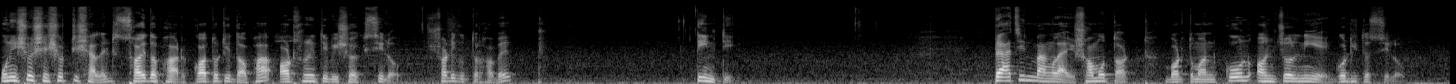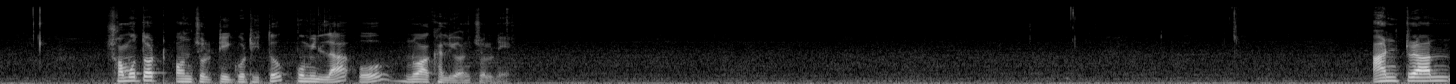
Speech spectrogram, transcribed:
উনিশশো ছেষট্টি সালের ছয় দফার কতটি দফা অর্থনীতি বিষয়ক ছিল? সঠিক উত্তর হবে তিনটি। প্রাচীন বাংলায় সমতট বর্তমান কোন অঞ্চল নিয়ে গঠিত ছিল? সমতট অঞ্চলটি গঠিত কুমিল্লা ও নোয়াখালী অঞ্চল নিয়ে।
